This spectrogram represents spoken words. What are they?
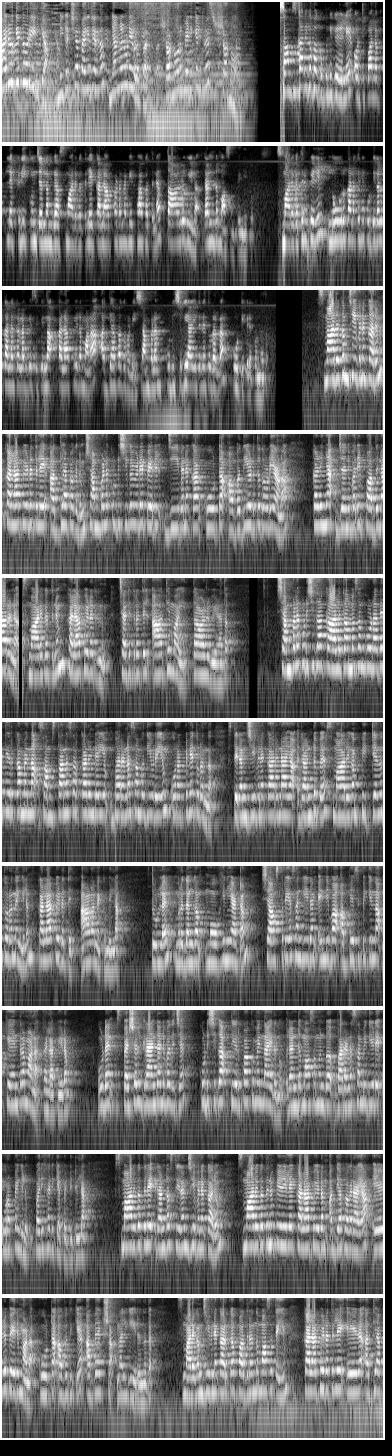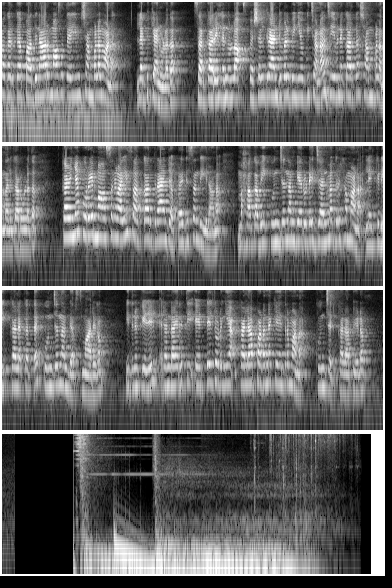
ആരോഗ്യത്തോടെ ഇരിക്കാം. മികച്ച പരിചരണം ഞങ്ങളുടെ ഉറപ്പ്. Shoranur medical trust Shoranur. സാംസ്കാരിക വകുപ്പിന് കീഴിലെ ഒറ്റപ്പാലം ലക്കിടി കുഞ്ചൻ നമ്പ്യാർ സ്മാരകത്തിലെ കലാപഠന വിഭാഗത്തിന് താഴ്വീണ് രണ്ട് മാസം പിന്നിട്ടു. സ്മാരകത്തിന് കീഴിൽ നൂറുകണക്കിന് കുട്ടികൾ കലകൾ അഭ്യസിക്കുന്ന കലാപീഠമാണ് അധ്യാപകരുടെ ശമ്പളം കുടിശ്ശികയായതിനെ തുടർന്ന് കൂട്ടിക്കിടക്കുന്നത് സ്മാരകം ജീവനക്കാരും കലാപീഠത്തിലെ അധ്യാപകരും ശമ്പള കുടിശ്ശികയുടെ പേരിൽ ജീവനക്കാർ കൂട്ട അവധിയെടുത്തതോടെയാണ് കഴിഞ്ഞ ജനുവരി പതിനാറിന് സ്മാരകത്തിനും കലാപീഠത്തിനും ചരിത്രത്തിൽ ആദ്യമായി താഴ്വീണത് ശമ്പള കുടിശ്ശിക കാലതാമസം കൂടാതെ തീർക്കാമെന്ന സംസ്ഥാന സർക്കാരിന്റെയും ഭരണസമിതിയുടെയും ഉറപ്പിനെ തുടർന്ന് സ്ഥിരം ജീവനക്കാരനായ രണ്ടുപേർ സ്മാരകം പിറ്റേന്ന് തുറന്നെങ്കിലും കലാപീഠത്തിൽ ആളനക്കമില്ല. തുള്ളൽ മൃദംഗം മോഹിനിയാട്ടം ശാസ്ത്രീയ സംഗീതം എന്നിവ അഭ്യസിപ്പിക്കുന്ന കേന്ദ്രമാണ് കലാപീഠം. ഉടൻ സ്പെഷ്യൽ ഗ്രാന്റ് അനുവദിച്ച് കുടിശ്ശിക തീർപ്പാക്കുമെന്നായിരുന്നു രണ്ട് മാസം മുൻപ് ഭരണസമിതിയുടെ ഉറപ്പെങ്കിലും പരിഹരിക്കപ്പെട്ടിട്ടില്ല. സ്മാരകത്തിലെ രണ്ട് സ്ഥിരം ജീവനക്കാരും സ്മാരകത്തിനു കീഴിലെ കലാപീഠം അധ്യാപകരായ ഏഴ് പേരുമാണ് കൂട്ട അവധിക്ക് അപേക്ഷ നൽകിയിരുന്നത്. സ്മാരകം ജീവനക്കാർക്ക് പതിനൊന്ന് മാസത്തെയും കലാപീഠത്തിലെ ഏഴ് അധ്യാപകർക്ക് പതിനാറ് മാസത്തെയും ശമ്പളമാണ് ലഭിക്കാനുള്ളത്. സർക്കാരിൽ നിന്നുള്ള സ്പെഷ്യൽ ഗ്രാന്റുകൾ വിനിയോഗിച്ചാണ് ജീവനക്കാർക്ക് ശമ്പളം നൽകാറുള്ളത്. കഴിഞ്ഞ കുറെ മാസങ്ങളായി സർക്കാർ ഗ്രാന്റ് പ്രതിസന്ധിയിലാണ്. മഹാകവി കുഞ്ചൻ നമ്പ്യാരുടെ ജന്മഗൃഹമാണ് ലക്കിടി കലക്കത്ത് കുഞ്ചൻ നമ്പ്യാർ സ്മാരകം. ഇതിനു കീഴിൽ രണ്ടായിരത്തി എട്ടിൽ തുടങ്ങിയ കലാപഠന കേന്ദ്രമാണ് കുഞ്ചൻ കലാപീഠം.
